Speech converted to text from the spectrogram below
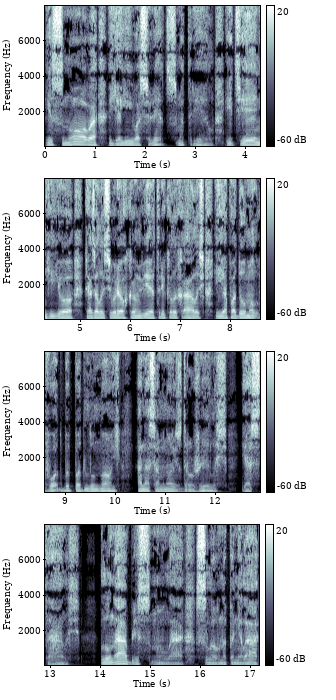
и снова я ей во след смотрел, и тень ее, казалось, в легком ветре колыхалась, и я подумал, вот бы под луной она со мной сдружилась и осталась. Луна блеснула, словно поняла,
